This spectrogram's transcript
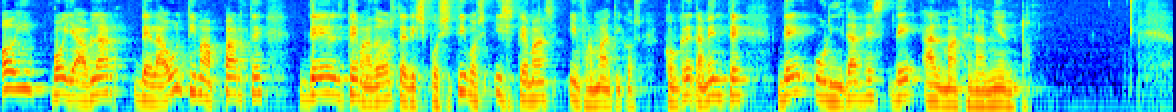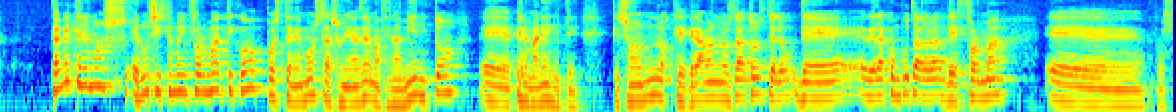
hoy voy a hablar de la última parte del tema 2 de dispositivos y sistemas informáticos, concretamente de unidades de almacenamiento. También tenemos en un sistema informático, pues tenemos las unidades de almacenamiento eh, permanente, que son los que graban los datos de, la computadora de forma, eh, pues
